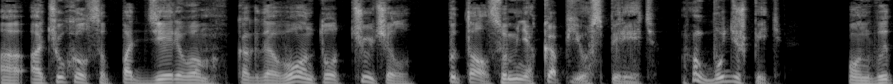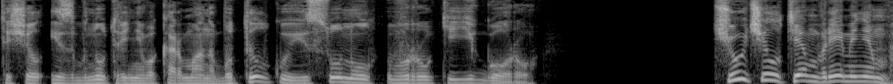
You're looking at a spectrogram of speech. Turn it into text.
а очухался под деревом, когда вон тот чучел пытался у меня копье спереть. Будешь пить?» Он вытащил из внутреннего кармана бутылку и сунул в руки Егору. Чучел тем временем,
